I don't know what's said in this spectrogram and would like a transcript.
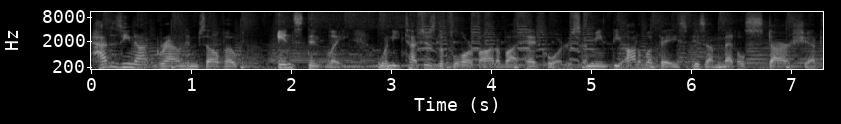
how does he not ground himself out instantly when he touches the floor of Autobot headquarters? I mean, the Autobot base is a metal starship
